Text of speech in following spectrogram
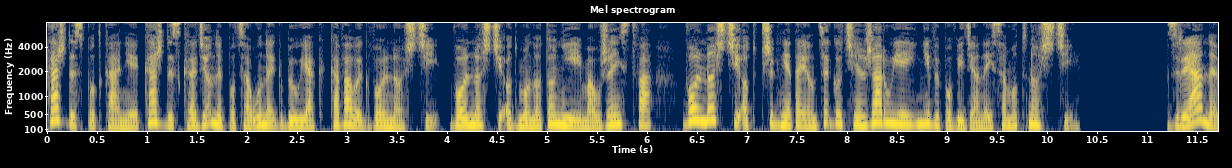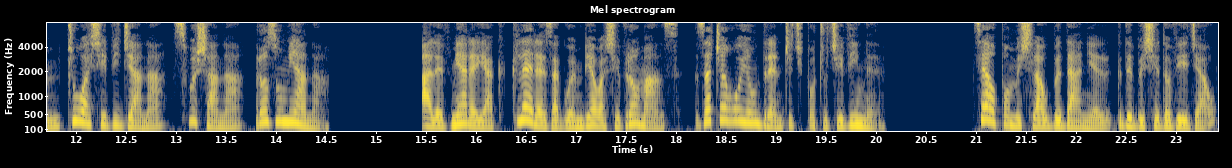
Każde spotkanie, każdy skradziony pocałunek był jak kawałek wolności, wolności od monotonii jej małżeństwa, wolności od przygniatającego ciężaru jej niewypowiedzianej samotności. Z Ryanem czuła się widziana, słyszana, rozumiana. Ale w miarę jak Claire zagłębiała się w romans, zaczęło ją dręczyć poczucie winy. Co pomyślałby Daniel, gdyby się dowiedział?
